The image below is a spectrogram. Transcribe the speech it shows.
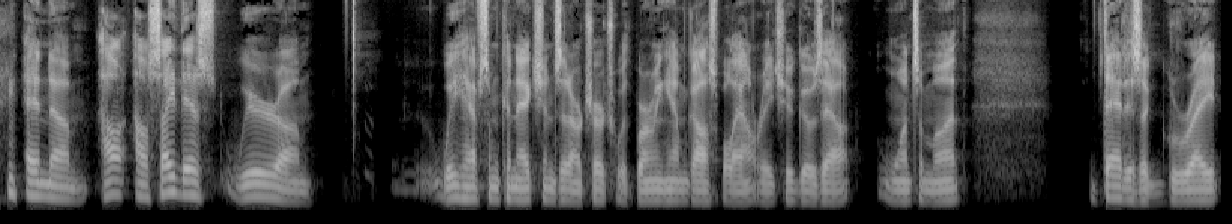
and um, I'll I'll say this: we're um, we have some connections at our church with Birmingham Gospel Outreach, who goes out once a month. That is a great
